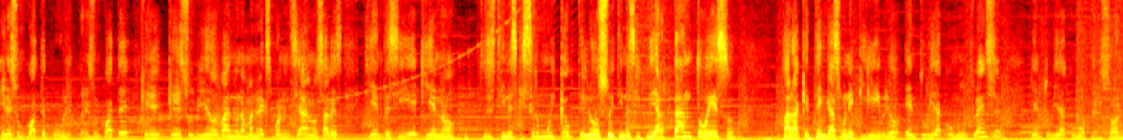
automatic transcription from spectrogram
Eres un cuate público, eres un cuate que, que, sus videos van de una manera exponencial, no sabes quién te sigue, quién no. Entonces tienes que ser muy cauteloso y tienes que cuidar tanto eso para que tengas un equilibrio en tu vida como influencer y en tu vida como persona.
